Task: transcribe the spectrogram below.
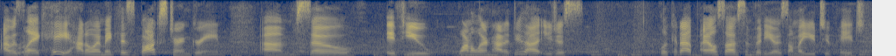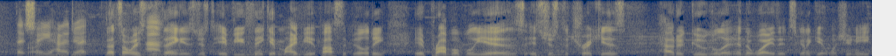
I was right. like, hey, how do I make this box turn green? Um, so if you want to learn how to do that, you just look it up. I also have some videos on my YouTube page that show Right. you how to do it. That's always the Um, thing is just if you think it might be a possibility, it probably is. It's just the trick is how to Google it in the way that's going to get what you need.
